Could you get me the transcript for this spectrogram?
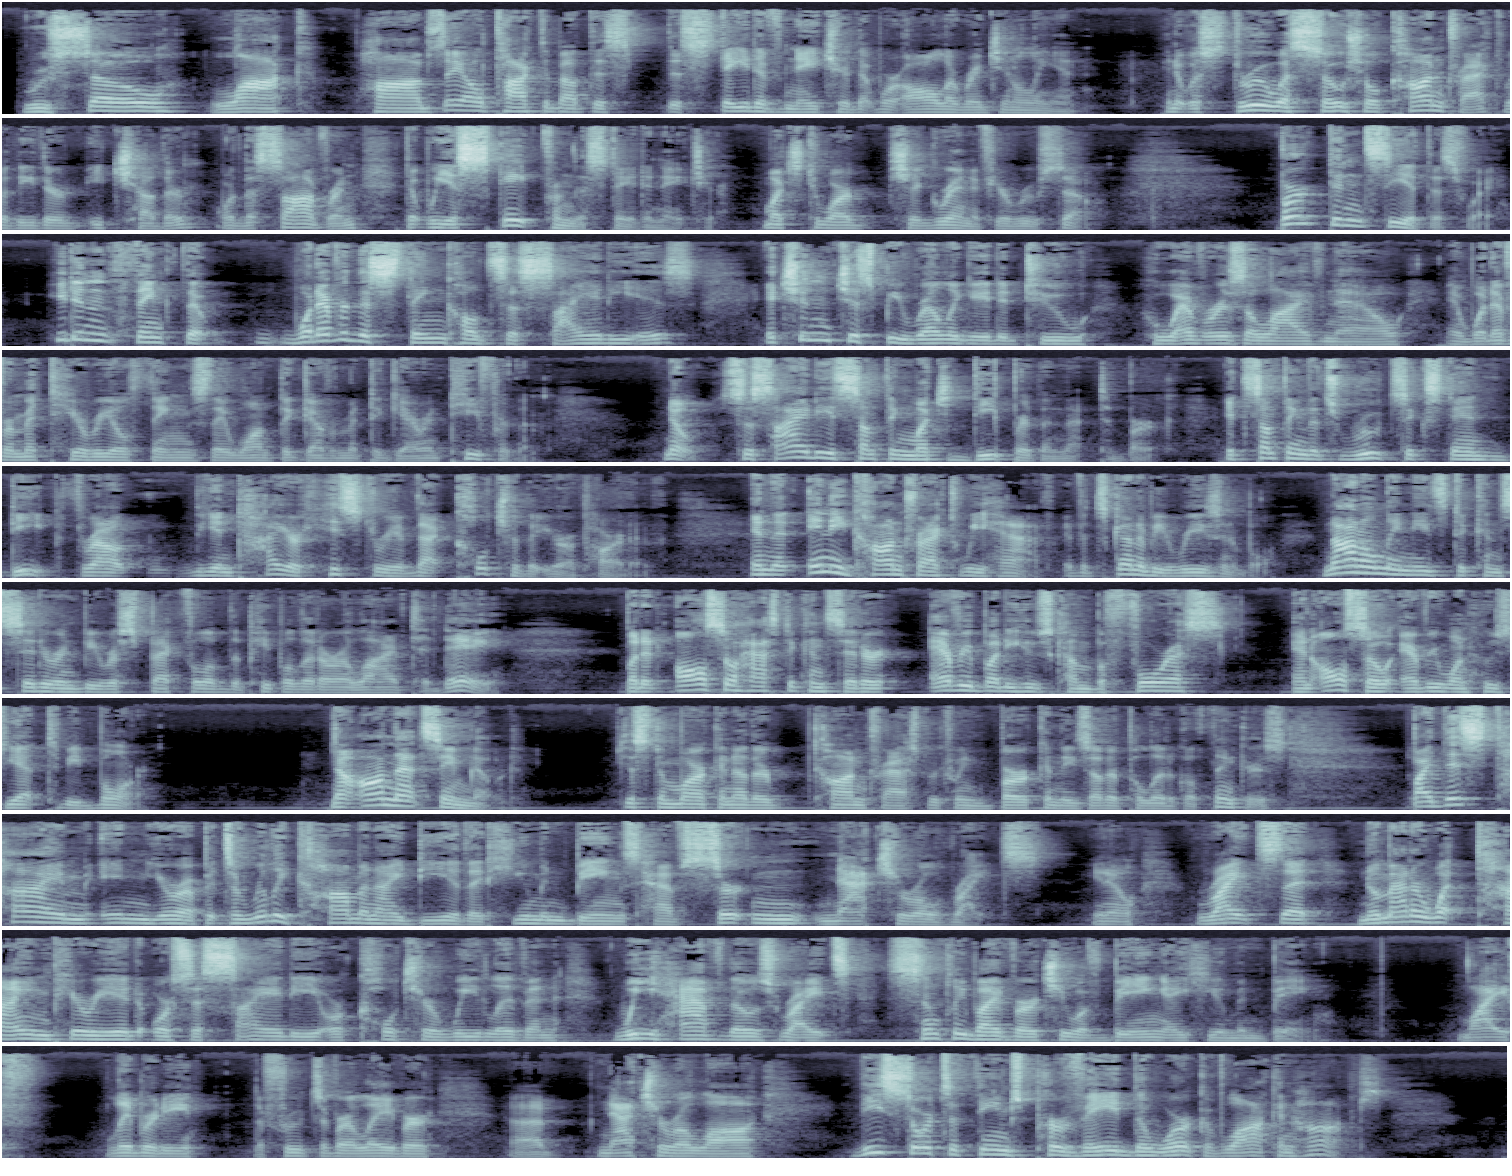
Rousseau, Locke, Hobbes, they all talked about this, this state of nature that we're all originally in. And it was through a social contract with either each other or the sovereign that we escape from this state of nature, much to our chagrin if you're Rousseau. Burke didn't see it this way. He didn't think that whatever this thing called society is, it shouldn't just be relegated to whoever is alive now and whatever material things they want the government to guarantee for them. No, society is something much deeper than that to Burke. It's something that's roots extend deep throughout the entire history of that culture that you're a part of and that any contract we have, if it's going to be reasonable, not only needs to consider and be respectful of the people that are alive today, but it also has to consider everybody who's come before us and also everyone who's yet to be born. Now, on that same note, just to mark another contrast between Burke and these other political thinkers, by this time in Europe, it's a really common idea that human beings have certain natural rights. You know, rights that no matter what time period or society or culture we live in, we have those rights simply by virtue of being a human being. Life, liberty, the fruits of our labor, uh, natural law, these sorts of themes pervade the work of Locke and Hobbes.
